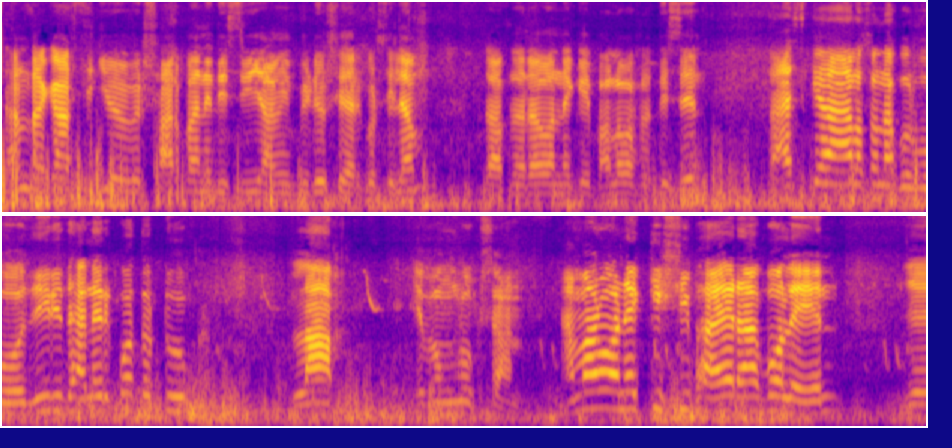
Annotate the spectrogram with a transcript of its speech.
ধানটা কাটছি, কীভাবে সার পানি দিছি, আমি ভিডিও শেয়ার করছিলাম। তো আপনারা অনেকে ভালোবাসা দিচ্ছেন আজকে আলোচনা করব জিরি ধানের কতটুক লাভ এবং লোকসান। আমার অনেক কৃষি ভাইয়েরা বলেন যে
